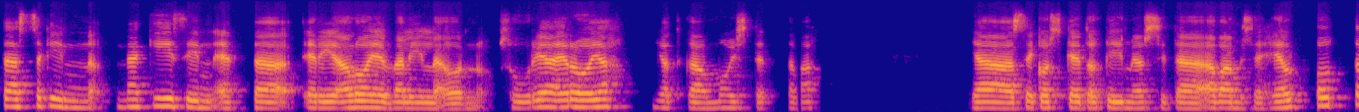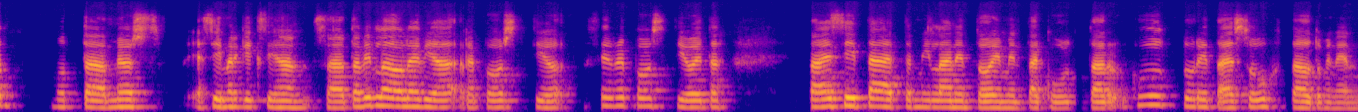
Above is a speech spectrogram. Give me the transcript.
tässäkin näkisin, että eri alojen välillä on suuria eroja, jotka on muistettava. Ja se koskee toki myös sitä avaamisen helppoutta, mutta myös esimerkiksi ihan saatavilla olevia repostio, repostioita tai sitä, että millainen toimintakulttuuri tai suhtautuminen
